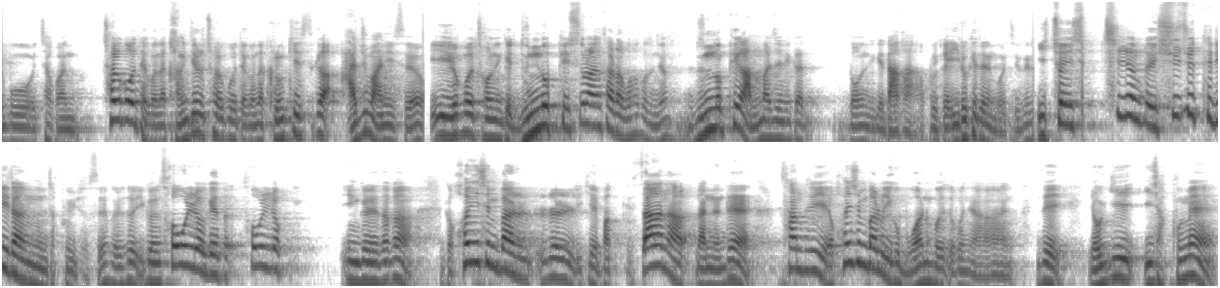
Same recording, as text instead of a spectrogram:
뭐 자관 철거되거나 강제로 철거되거나 그런 케이스가 아주 많이 있어요. 이런 걸 저는 이게 눈높이 순환사라고 하거든요. 눈높이가 안 맞으니까 넌 이게 나가. 그러니까 이렇게 되는 거지. 2017년도에 슈즈트리라는 작품이 있었어요. 그래서 이건 서울역에 서울역 인근에다가 그러니까 헌신발을 이렇게 막 쌓아놨는데 사람들이 헌신발로 이거 뭐 하는 거냐. 근데 여기 이 작품에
